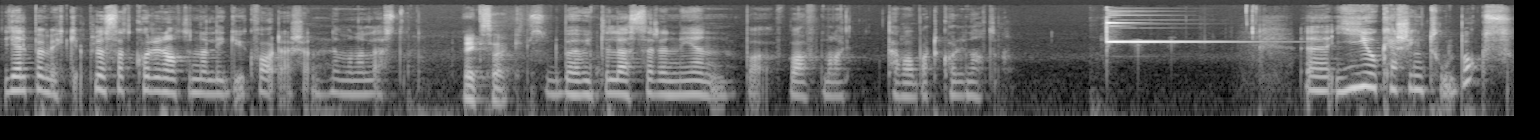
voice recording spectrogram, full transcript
hjälper mycket. Plus att koordinaterna ligger ju kvar där sen när man har löst den. Exakt. Så du behöver inte lösa den igen bara för att man har tappat bort koordinaterna. Eh, Geocaching Toolbox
